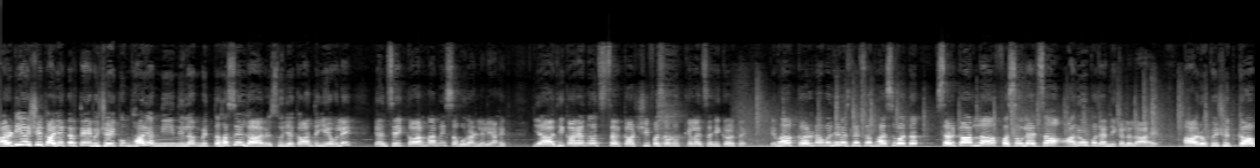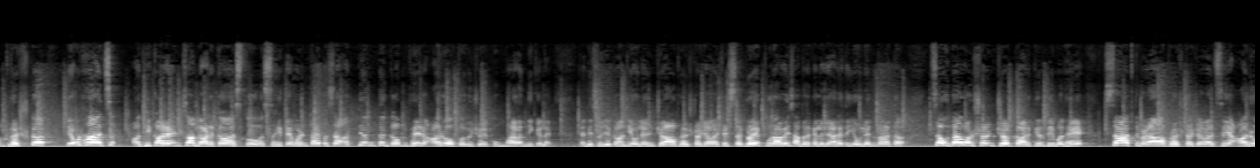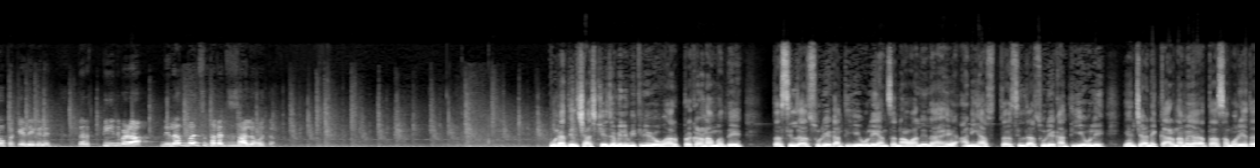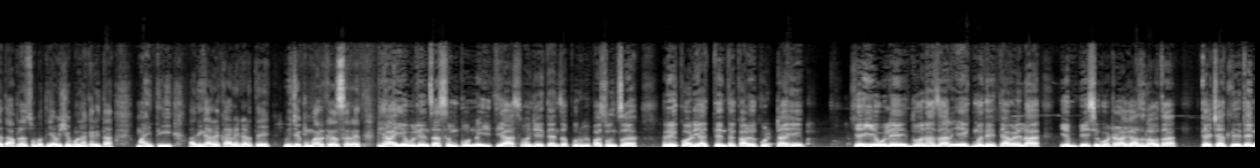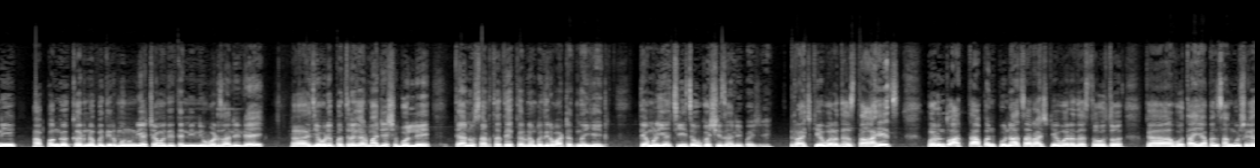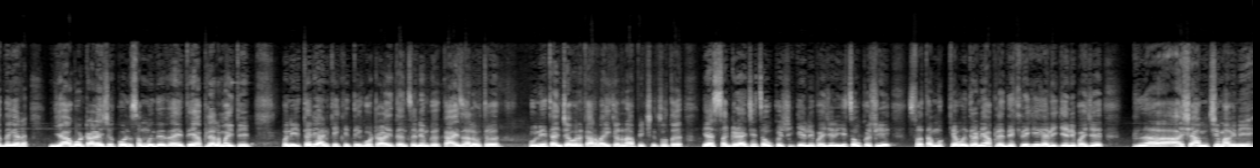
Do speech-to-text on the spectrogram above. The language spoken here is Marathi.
आरटीआयचे कार्यकर्ते विजय कुंभार यांनी निलंबित तहसीलदार सूर्यकांत येवले यांचे कारनामे समोर आणलेले आहेत. या अधिकाऱ्यानंच सरकारची फसवणूक केल्याचंही कळतंय. तेव्हा कर्णबधीर असल्याचं भासवत सरकारला फसवल्याचा आरोप त्यांनी केलेला आहे. हा आरोपी जितका भ्रष्ट तेवढाच अधिकाऱ्यांचा लाडका असतो असंही ते म्हणतायत असा अत्यंत गंभीर आरोप विजय कुंभारांनी केलाय. त्यांनी सूर्यकांत येवलेंच्या भ्रष्टाचाराचे सगळे पुरावे सादर केलेले आहेत. येवलेंवर आता चौदा वर्षांच्या कारकिर्दीमध्ये सात वेळा भ्रष्टाचाराचे आरोप केले गेलेत. तर तीन वेळा निलंबन सुद्धा त्यांचं झालं होतं. पुण्यातील शासकीय जमीन विक्री व्यवहार प्रकरणामध्ये तहसीलदार सूर्यकांत येवले यांचं नाव आलेलं आहे. आणि ह्या तहसीलदार सूर्यकांत येवले यांचे अनेक कारनामे आता समोर येत आहेत. आपल्यासोबत याविषयी बोलण्याकरिता माहिती अधिकार कार्यकर्ते विजय कुंभारकर सर आहेत. ह्या येवलेंचा संपूर्ण इतिहास म्हणजे त्यांचा पूर्वीपासूनचं रेकॉर्ड हे अत्यंत काळकुट्ट आहे. हे येवले दोन हजार एकमध्ये त्यावेळेला एम पी एस सी घोटाळा गाजला होता. त्याच्यातले त्यांनी अपंग कर्णबधीर म्हणून याच्यामध्ये त्यांनी निवड झालेली आहे. जेवढे पत्रकार माझ्याशी बोलले त्यानुसार तर ते कर्णबधीर वाटत नाही आहेत त्यामुळे याचीही चौकशी झाली पाहिजे. राजकीय वरदहस्त आहेच परंतु आत्ता आपण कुणाचा राजकीय वरदहस्त होतं का होता हे आपण सांगू शकत नाही. कारण या घोटाळ्याशी कोण संबंधित आहे ते आपल्याला माहिती आहे. पण इतरही आणखी किती घोटाळे त्यांचं नेमकं काय झालं होतं कुणी त्यांच्यावर कारवाई करणं अपेक्षित होतं या सगळ्याची चौकशी केली पाहिजे. आणि ही चौकशी स्वतः मुख्यमंत्र्यांनी आपल्या देखरेखीखाली केली पाहिजे अशी आमची मागणी आहे.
